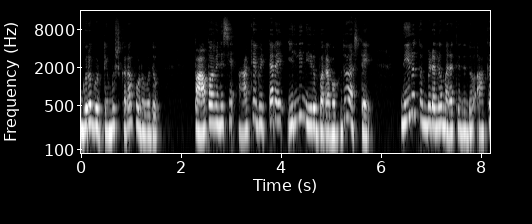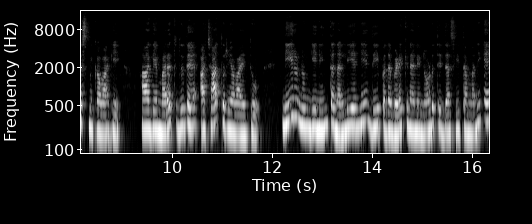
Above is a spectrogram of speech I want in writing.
ಗುರುಗುಟ್ಟಿ ಮುಷ್ಕರ ಹೂಡುವುದು. ಪಾಪವೆನಿಸಿ ಆಕೆ ಬಿಟ್ಟರೆ ಇಲ್ಲಿ ನೀರು ಬರಬಹುದು ಅಷ್ಟೇ. ನೀರು ತುಂಬಿಡಲು ಮರೆತಿದ್ದುದು ಆಕಸ್ಮಿಕವಾಗಿ. ಹಾಗೆ ಮರೆತಿದುದೇ ಅಚಾತುರ್ಯವಾಯಿತು. ನೀರು ನುಂಗಿ ನಿಂತ ನಲ್ಲಿಯನ್ನೇ ದೀಪದ ಬೆಳಕಿನಲ್ಲಿ ನೋಡುತ್ತಿದ್ದ ಸೀತಮ್ಮನಿಗೆ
